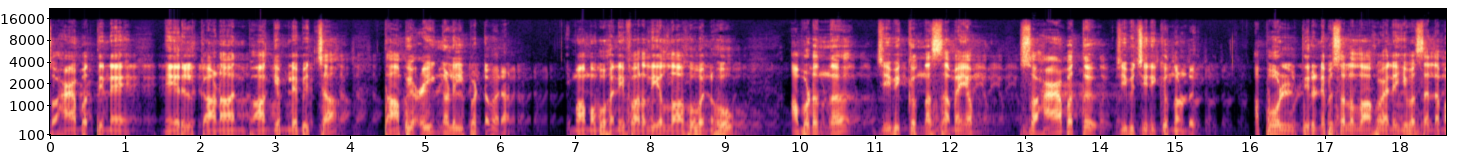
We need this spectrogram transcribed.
സ്വഹാബത്തിനെ നേരിൽ കാണാൻ ഭാഗ്യം ലഭിച്ച താപിഴയങ്ങളിൽപ്പെട്ടവരാണ് ഇമാം അബു ഹനീഫ റളിയല്ലാഹു അൻഹു അവിടുന്ന് ജീവിക്കുന്ന സമയം സ്വഹാബത്ത് ജീവിച്ചിരിക്കുന്നുണ്ട്. അപ്പോൾ തിരുനബി സല്ലാഹു അലഹി വസല്ലമ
